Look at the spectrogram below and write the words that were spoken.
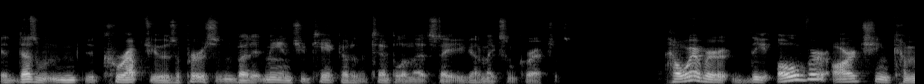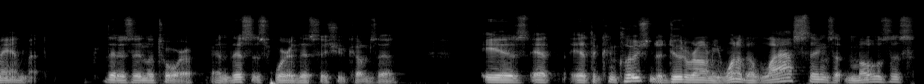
it doesn't corrupt you as a person, but it means you can't go to the temple in that state. You've got to make some corrections. However, the overarching commandment that is in the Torah, and this is where this issue comes in, is at, at the conclusion of Deuteronomy, one of the last things that Moses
